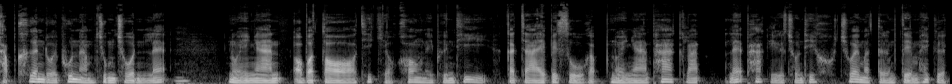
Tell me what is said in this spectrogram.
ขับเคลื่อนโดยผู้นำชุมชน และหน่วยงานอบตที่เกี่ยวข้องในพื้นที่กระจายไปสู่กับหน่วยงานภาครัฐ และภาคเอกชนที่ช่วยมาเติมเต็มให้เกิด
